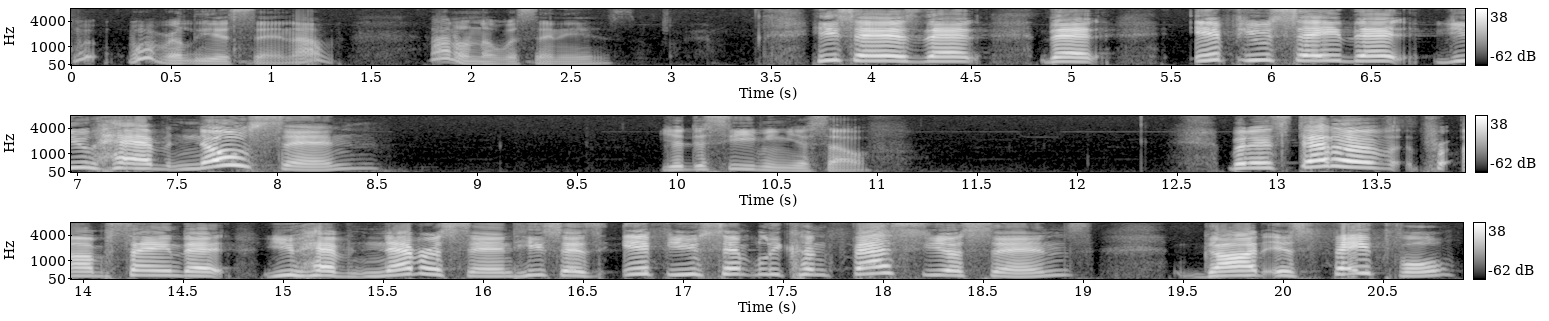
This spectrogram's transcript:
what, what really is sin? I, I don't know what sin is. He says that that if you say that you have no sin, you're deceiving yourself. But instead of um, saying that you have never sinned, he says, if you simply confess your sins, God is faithful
